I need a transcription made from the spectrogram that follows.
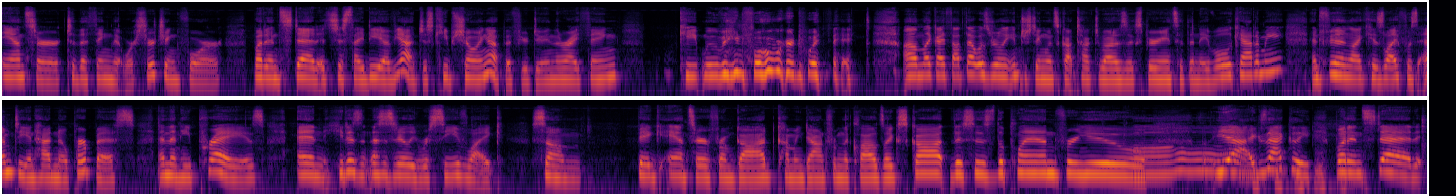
answer to the thing that we're searching for, but instead it's just idea of yeah, just keep showing up. If you're doing the right thing, keep moving forward with it. Um, like I thought that was really interesting when Scott talked about his experience at the Naval Academy and feeling like his life was empty and had no purpose. And then he prays, and he doesn't necessarily receive like some big answer from God coming down from the clouds, like Scott, this is the plan for you. Oh. Yeah, exactly. but instead,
